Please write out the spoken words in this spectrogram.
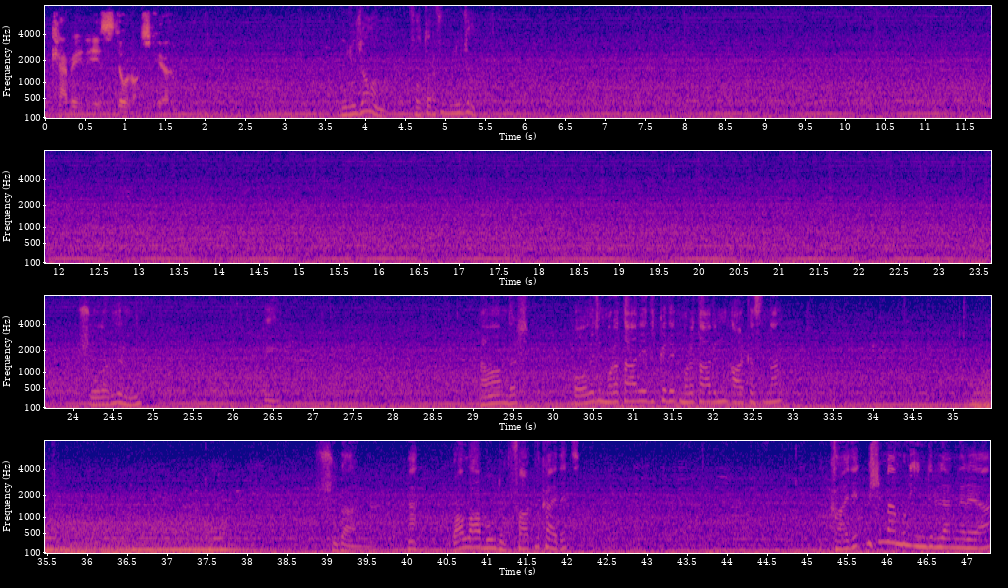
Cabin is still not secure. Bulacağım ama. Fotoğrafı bulacağım. Şu olabilir mi? Değil. Tamamdır. Kovalıcı Murat abiye dikkat et. Murat abinin arkasından Şu galiba. Heh, vallahi buldum. Farklı kaydet. Kaydetmişim ben bunu indirilenlere ya.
